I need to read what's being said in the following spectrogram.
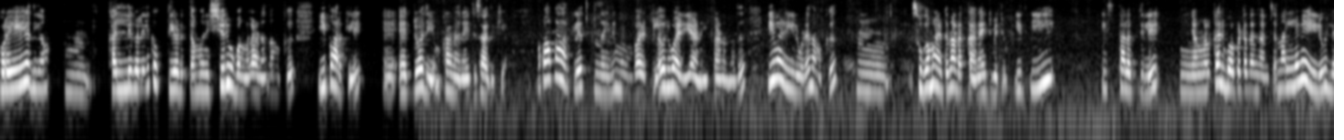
കുറേയധികം കല്ലുകളിൽ കൊത്തിയെടുത്ത മനുഷ്യരൂപങ്ങളാണ് നമുക്ക് ഈ പാർക്കിൽ ഏറ്റവും അധികം കാണാനായിട്ട് സാധിക്കുക. അപ്പോൾ ആ പാർക്കിൽ എത്തുന്നതിന് മുമ്പായിട്ടുള്ള ഒരു വഴിയാണ് ഈ കാണുന്നത്. ഈ വഴിയിലൂടെ നമുക്ക് സുഖമായിട്ട് നടക്കാനായിട്ട് പറ്റും. ഈ- ഈ സ്ഥലത്തിൽ ഞങ്ങൾക്ക് അനുഭവപ്പെട്ടത് എന്താണെന്ന് വെച്ചാൽ നല്ല വെയിലും ഇല്ല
